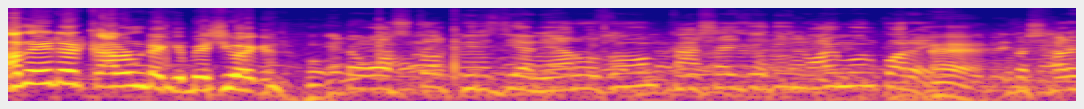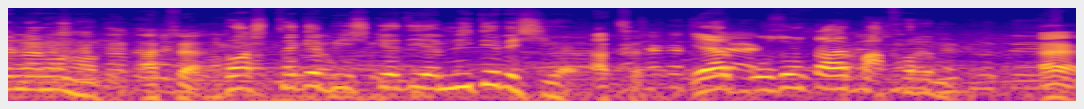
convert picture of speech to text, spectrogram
আচ্ছা এটার কারণটা কি? বেশি হয় কেন? এটা অস্টল ফ্রিজিয়ানি। আর ওজন কাঁসাই যদি নয় মন করে হ্যাঁ। ওটা সাড়ে নয় মন হবে। আচ্ছা। দশ থেকে বিশ কেজি এমনিতে বেশি হয়। আচ্ছা। এর ওজনটা হয় পাথরের মতো। হ্যাঁ।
